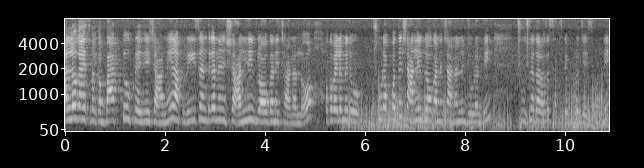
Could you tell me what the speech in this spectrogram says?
Hello guys welcome back to crazy Shalini నాకు రీసెంట్గా నేను షాలిని వ్లాగ్ అనే ఛానల్లో ఒకవేళ మీరు చూడకపోతే షాలిని బ్లాగ్ అనే ఛానల్ని చూడండి. చూసిన తర్వాత సబ్స్క్రైబ్ కూడా చేసుకోండి.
